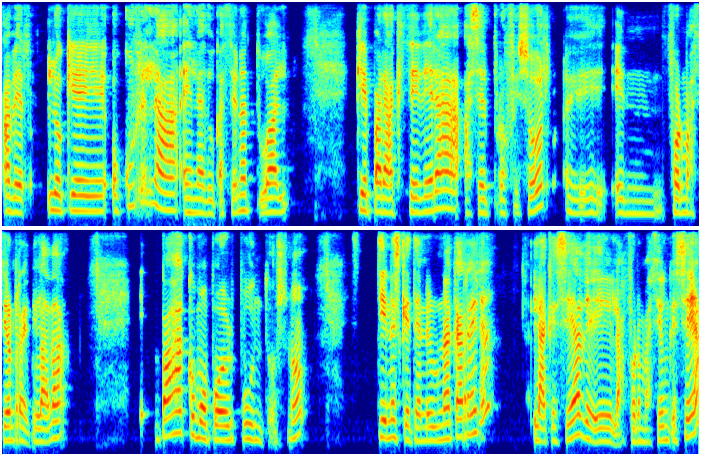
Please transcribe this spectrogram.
a ver, lo que ocurre en la, educación actual, que para acceder a, ser profesor eh, en formación reglada, va como por puntos, ¿no? Tienes que tener una carrera la que sea, de la formación que sea,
